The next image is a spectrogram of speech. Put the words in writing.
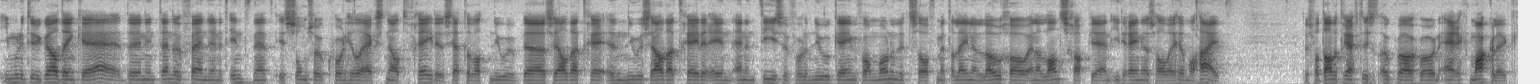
Je moet natuurlijk wel denken, hè, de Nintendo-fan in het internet is soms ook gewoon heel erg snel tevreden. Zet er wat nieuwe, eh, Zelda een nieuwe Zelda-trailer in en een teaser voor de nieuwe game van Monolith Soft met alleen een logo en een landschapje en iedereen is alweer helemaal hyped. Dus wat dat betreft is het ook wel gewoon erg makkelijk.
